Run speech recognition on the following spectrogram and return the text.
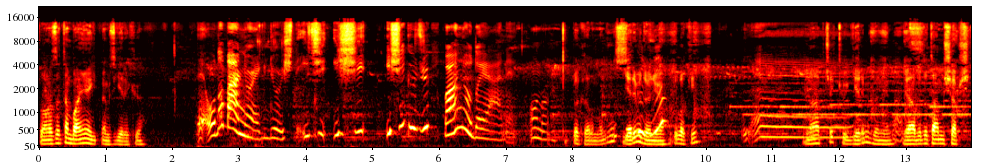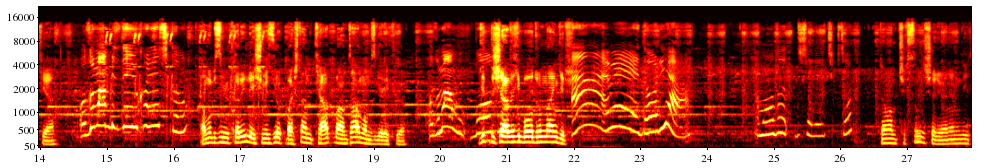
Sonra zaten banyoya gitmemiz gerekiyor. E, o da banyoya gidiyor işte. İşi, işi, işi gücü banyoda yani onun. Git bakalım hadi. Geri mi dönüyor? Dur bakayım. Ee, Ne yapacak ki? Geri mi dönüyor? Ya bu da tam bir şapşik ya. o zaman biz de yukarıya çıkalım. Ama bizim yukarıyla işimiz yok. Baştan kağıt bantı almamız gerekiyor. O zaman bu... Git dışarıdaki bodrumdan gir. Aa evet doğru ya. Ama o da dışarıya çıkacak. Tamam çıksın dışarıya önemli değil.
